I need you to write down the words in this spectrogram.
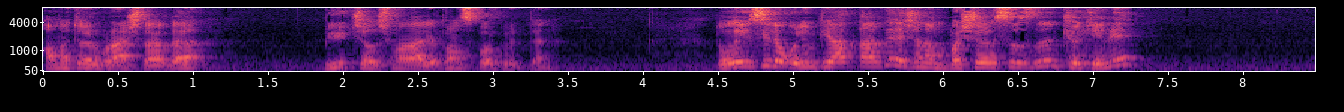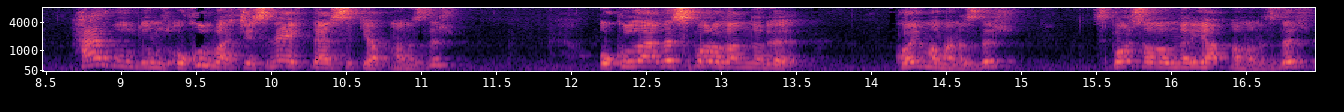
Amatör branşlarda büyük çalışmalar yapan spor kulüplerine. Dolayısıyla olimpiyatlarda yaşanan başarısızlığın kökeni her bulduğunuz okul bahçesine ek derslik yapmanızdır. Okullarda spor alanları koymamanızdır. Spor salonları yapmamanızdır.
